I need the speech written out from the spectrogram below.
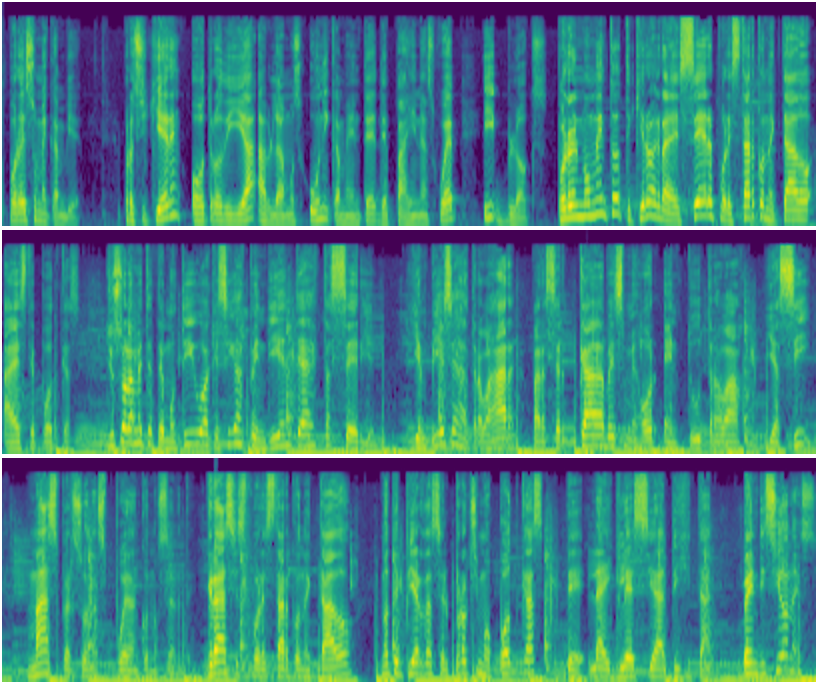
por eso me cambié. Pero si quieren, otro día hablamos únicamente de páginas web y blogs. Por el momento, te quiero agradecer por estar conectado a este podcast. Yo solamente te motivo a que sigas pendiente a esta serie y empieces a trabajar para ser cada vez mejor en tu trabajo y así más personas puedan conocerte. Gracias por estar conectado. No te pierdas el próximo podcast de La Iglesia Digital. Bendiciones.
